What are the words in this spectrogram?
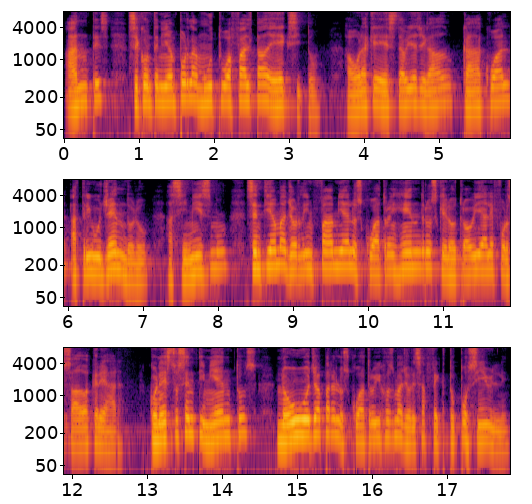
Antes se contenían por la mutua falta de éxito, ahora que éste había llegado, cada cual, atribuyéndolo a sí mismo, sentía mayor la infamia de los cuatro engendros que el otro había le forzado a crear. Con estos sentimientos no hubo ya para los cuatro hijos mayores afecto posible.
